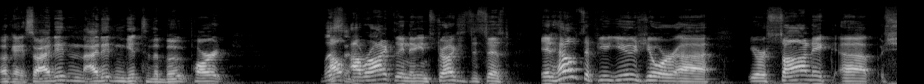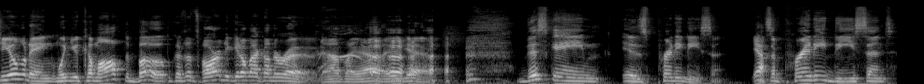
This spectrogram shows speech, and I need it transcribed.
Okay, so I didn't. I didn't get to the boat part. Listen, Al- Ironically, in the instructions, it says it helps if you use your uh, your sonic uh, shielding when you come off the boat because it's hard to get them back on the road. And I was like, oh, there you go. this game is pretty decent. Yeah. It's a pretty decent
